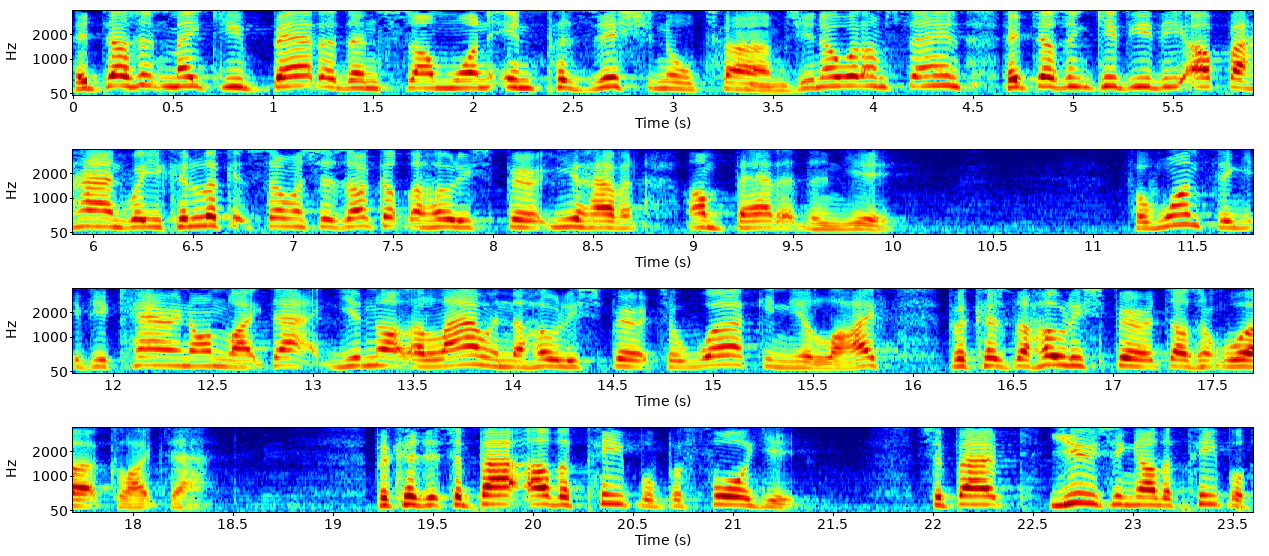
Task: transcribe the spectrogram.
It doesn't make you better than someone in positional terms. You know what I'm saying? It doesn't give you the upper hand where you can look at someone and says, I've got the Holy Spirit, you haven't. I'm better than you. For one thing, if you're carrying on like that, you're not allowing the Holy Spirit to work in your life because the Holy Spirit doesn't work like that. Because it's about other people before you. It's about using other people.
